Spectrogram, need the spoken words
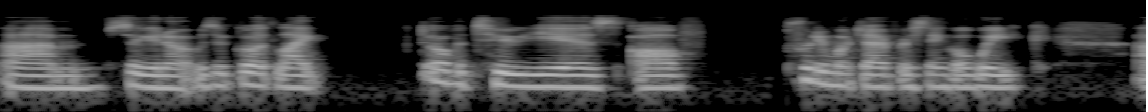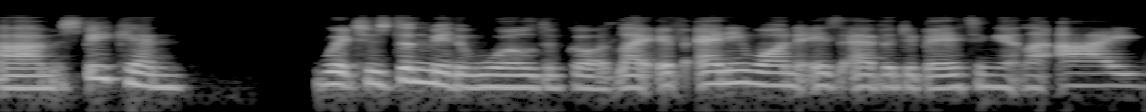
Um, so you know, it was a good like over two years of pretty much every single week um, speaking, which has done me the world of good. Like if anyone is ever debating it, like I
